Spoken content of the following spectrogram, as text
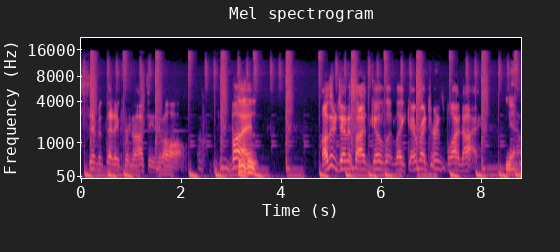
sympathetic for nazis at all but Mhm. other genocides go look like everybody turns blind eye Yeah.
